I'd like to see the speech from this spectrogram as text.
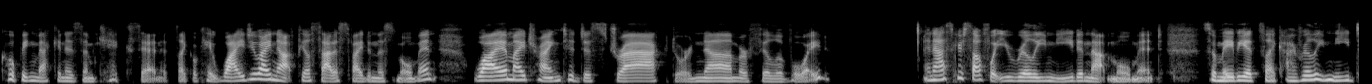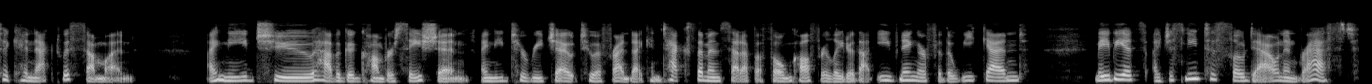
coping mechanism kicks in. It's like, okay, why do I not feel satisfied in this moment? Why am I trying to distract or numb or fill a void? And ask yourself what you really need in that moment. So maybe it's like, I really need to connect with someone. I need to have a good conversation. I need to reach out to a friend. I can text them and set up a phone call for later that evening or for the weekend. Maybe it's, I just need to slow down and rest.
